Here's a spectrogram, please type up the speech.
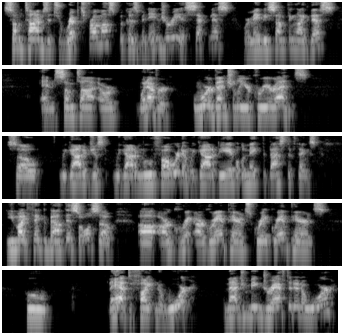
Sometimes it's ripped from us because of an injury, a sickness, or maybe something like this, and sometime or whatever, or eventually your career ends. So we got to just we got to move forward, and we got to be able to make the best of things. You might think about this also. Uh, our gra- our grandparents, great grandparents, who they had to fight in a war. Imagine being drafted in a war.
